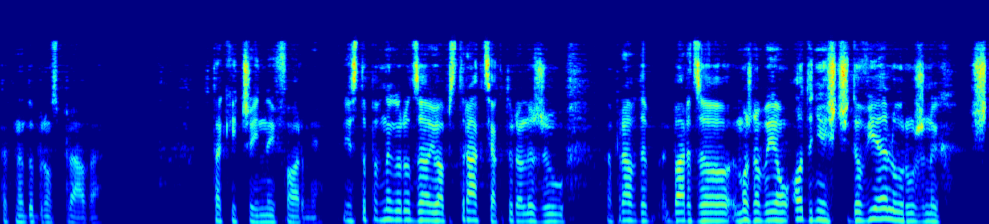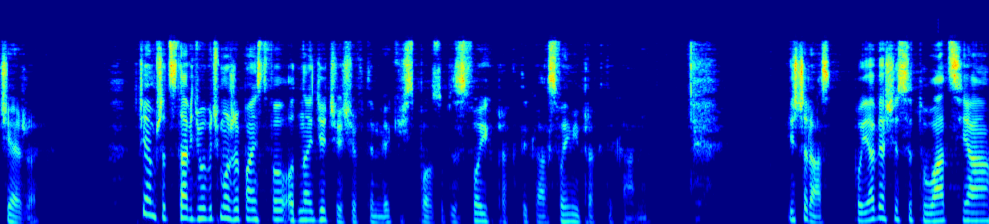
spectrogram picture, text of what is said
tak na dobrą sprawę, w takiej czy innej formie. Jest to pewnego rodzaju abstrakcja, która leży naprawdę bardzo, można by ją odnieść do wielu różnych ścieżek chciałem przedstawić, bo być może Państwo odnajdziecie się w tym w jakiś sposób, ze swoich praktykach, swoimi praktykami. Jeszcze raz, pojawia się sytuacja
